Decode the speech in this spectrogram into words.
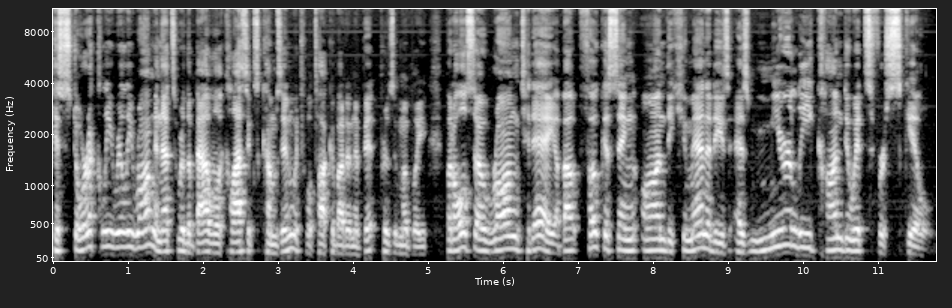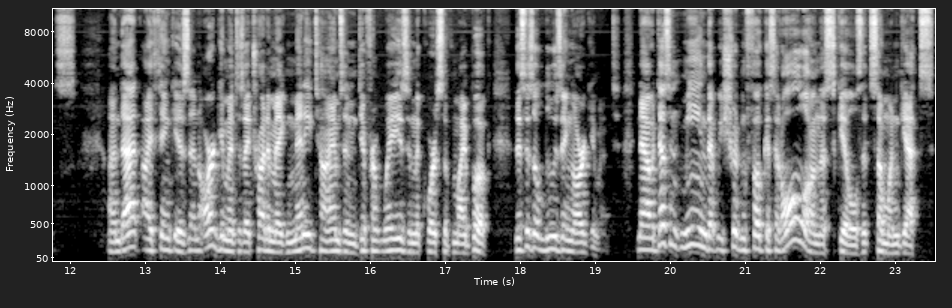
historically really wrong, and that's where the Battle of Classics comes in, which we'll talk about in a bit, presumably, but also wrong today about focusing on the humanities as merely conduits for skills. And that, I think, is an argument, as I try to make many times in different ways in the course of my book. This is a losing argument. Now, it doesn't mean that we shouldn't focus at all on the skills that someone gets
